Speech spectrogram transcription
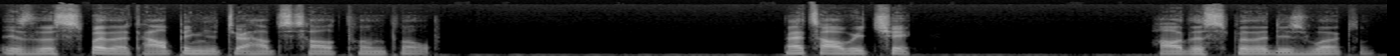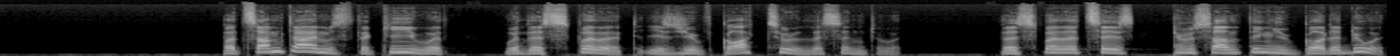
Is the Spirit helping you to have self control? That's how we check how the Spirit is working. But sometimes the key with, with the Spirit is you've got to listen to it. The Spirit says, do something, you've got to do it.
